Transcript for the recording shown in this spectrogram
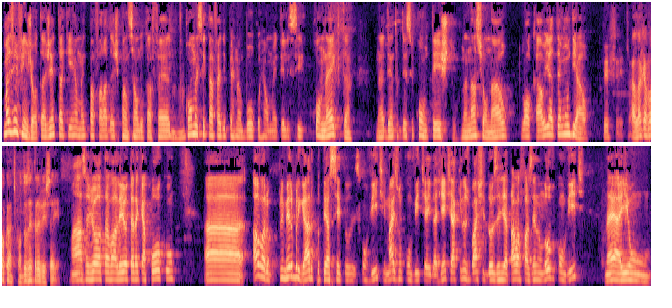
Mas enfim, Jota, a gente está aqui realmente para falar da expansão do café, uhum. como esse café de Pernambuco realmente ele se conecta né, dentro desse contexto né, nacional, local e até mundial. Perfeito. Alain Cavalcante, conduz a entrevista aí. Massa, Jota, valeu, até daqui a pouco. Uh, Álvaro, primeiro, obrigado por ter aceito esse convite, mais um convite aí da gente. Aqui nos bastidores a gente já estava fazendo um novo convite, né? Aí um,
